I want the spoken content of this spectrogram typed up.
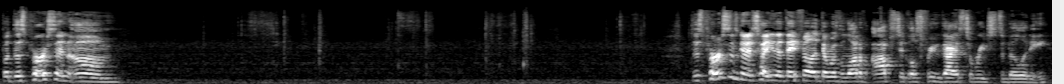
But this person, um, this person's going to tell you that they felt like there was a lot of obstacles for you guys to reach stability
